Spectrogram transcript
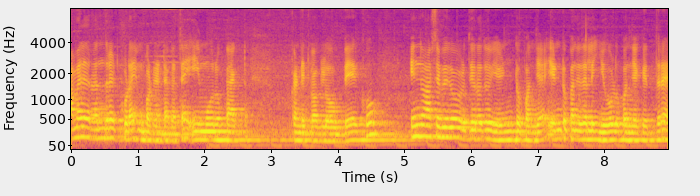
ಆಮೇಲೆ ರನ್ ರೇಟ್ ಕೂಡ ಇಂಪಾರ್ಟೆಂಟ್ ಆಗುತ್ತೆ. ಈ ಮೂರು ಫ್ಯಾಕ್ಟ್ ಖಂಡಿತವಾಗ್ಲೂ ಬೇಕು. ಇನ್ನು ಆರ್ ಸಿ ಬಿಗೆ ಉಳಿದಿರೋದು ಎಂಟು ಪಂದ್ಯ. ಎಂಟು ಪಂದ್ಯದಲ್ಲಿ ಏಳು ಪಂದ್ಯ ಗೆದ್ದರೆ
